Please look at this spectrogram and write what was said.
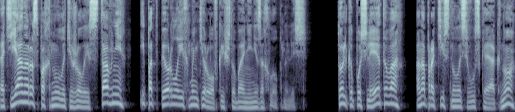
Татьяна распахнула тяжелые ставни и подперла их монтировкой, чтобы они не захлопнулись. Только после этого она протиснулась в узкое окно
